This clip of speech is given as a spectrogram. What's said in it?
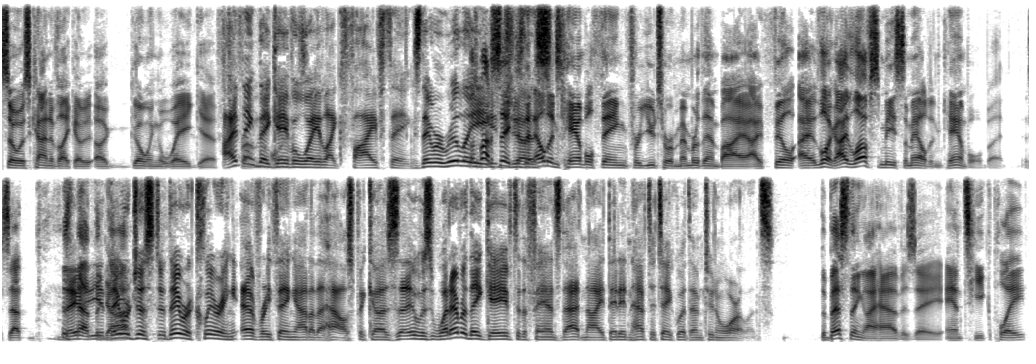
So it's kind of like a, a going away gift. I think they the gave away like five things. They were really. I was about to say because an Elden Campbell thing for you to remember them by. I feel. I look. I love me some Elden Campbell, but is that is they, that the they were just they were clearing everything out of the house because it was whatever they gave to the fans that night. They didn't have to take with them to New Orleans. The best thing I have is a antique plate.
